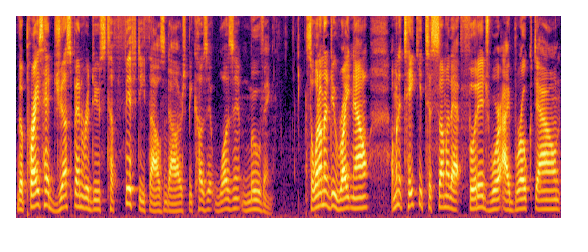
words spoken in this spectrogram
the price had just been reduced to fifty thousand dollars because it wasn't moving. So what I'm going to do right now, I'm going to take you to some of that footage where I broke down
